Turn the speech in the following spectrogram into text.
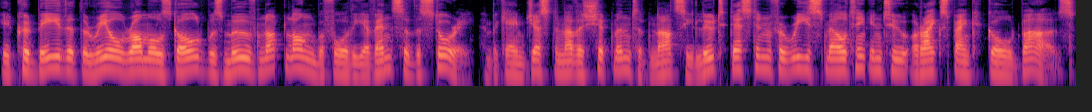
It could be that the real Rommel's gold was moved not long before the events of the story and became just another shipment of Nazi loot destined for resmelting into Reichsbank gold bars.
